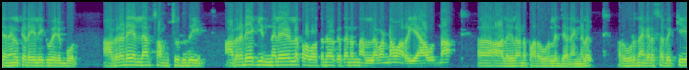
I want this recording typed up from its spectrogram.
ജനങ്ങൾക്കിടയിലേക്ക് വരുമ്പോൾ അവരുടെ എല്ലാം സംശുദ്ധതയും അവരുടെയൊക്കെ ഇന്നലെയുള്ള പ്രവർത്തനമൊക്കെ തന്നെ നല്ലവണ്ണം അറിയാവുന്ന ആളുകളാണ് പറവൂരിലെ ജനങ്ങൾ പറവൂർ നഗരസഭയ്ക്ക്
